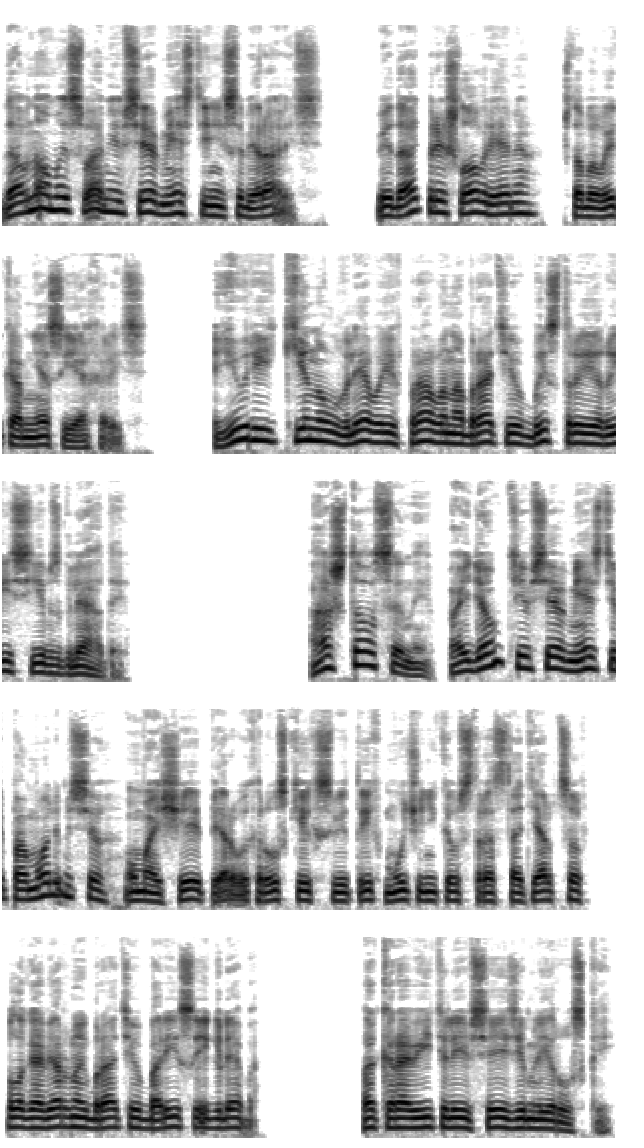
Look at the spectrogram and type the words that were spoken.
Давно мы с вами все вместе не собирались. Видать, пришло время, чтобы вы ко мне съехались». Юрий кинул влево и вправо на братьев быстрые рысьи взгляды. «А что, сыны, пойдемте все вместе помолимся у мощей первых русских святых мучеников-страстотерпцев, благоверных братьев Бориса и Глеба, покровителей всей земли русской.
